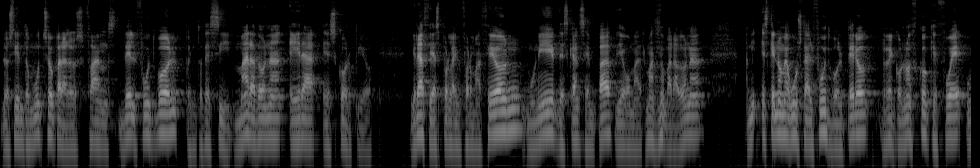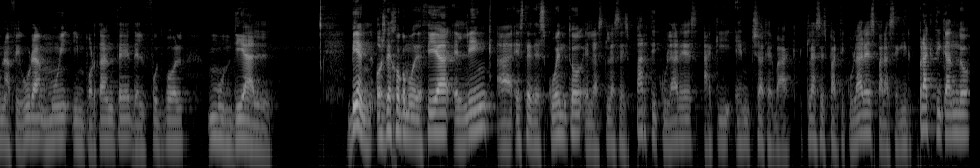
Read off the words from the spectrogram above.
lo siento mucho para los fans del fútbol. Pues entonces sí, Maradona era Escorpio. Gracias por la información, Munir, descanse en paz, Diego Armando Maradona. A mí es que no me gusta el fútbol, pero reconozco que fue una figura muy importante del fútbol mundial. Bien, os dejo, como decía, el link a este descuento en las clases particulares aquí en Chatterback. Clases particulares para seguir practicando,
